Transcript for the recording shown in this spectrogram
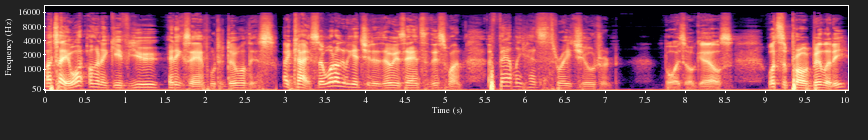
I'll tell you what, I'm going to give you an example to do on this. Okay, so what I'm going to get you to do is answer this one. A family has three children, boys or girls. What's the probability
